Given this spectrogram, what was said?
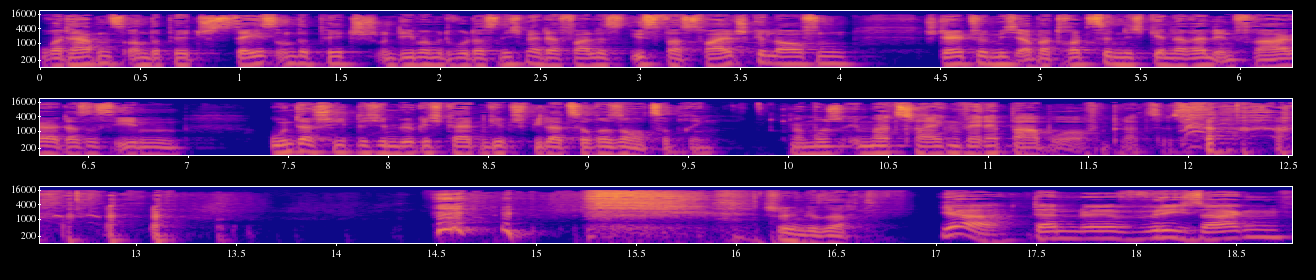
what happens on the pitch stays on the pitch und dem Moment, wo das nicht mehr der Fall ist, ist was falsch gelaufen, stellt für mich aber trotzdem nicht generell in Frage, dass es eben unterschiedliche Möglichkeiten gibt, Spieler zur Raison zu bringen. Man muss immer zeigen, wer der Barbo auf dem Platz ist. Schön gesagt. Ja, dann äh, würde ich sagen,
